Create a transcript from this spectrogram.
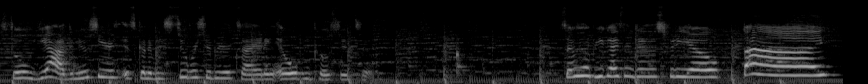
So yeah, the new series is going to be super, super exciting. It will be posted soon. So we hope you guys enjoyed this video. Bye!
